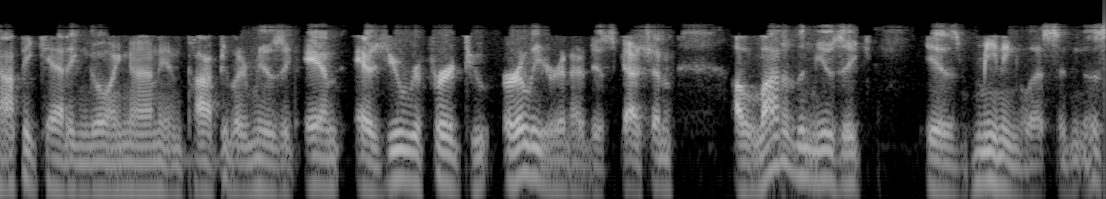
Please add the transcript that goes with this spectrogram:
copycatting going on in popular music. And as you referred to earlier in our discussion, a lot of the music is meaningless. And this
